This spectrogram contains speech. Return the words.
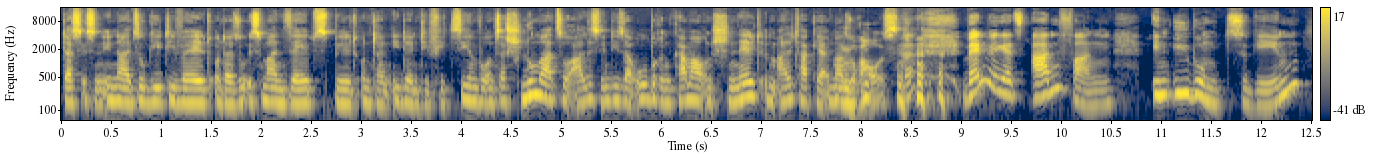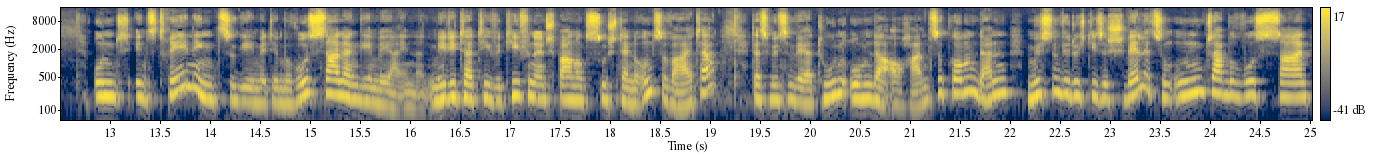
das ist ein Inhalt, so geht die Welt oder so ist mein Selbstbild und dann identifizieren wir uns. Das schlummert so alles in dieser oberen Kammer und schnellt im Alltag ja immer so raus. Ne? Wenn wir jetzt anfangen, in Übung zu gehen und ins Training zu gehen mit dem Bewusstsein, dann gehen wir ja in meditative Tiefenentspannungszustände und so weiter. Das müssen wir ja tun, um da auch ranzukommen. Dann müssen wir durch diese Schwelle zum Unterbewusstsein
